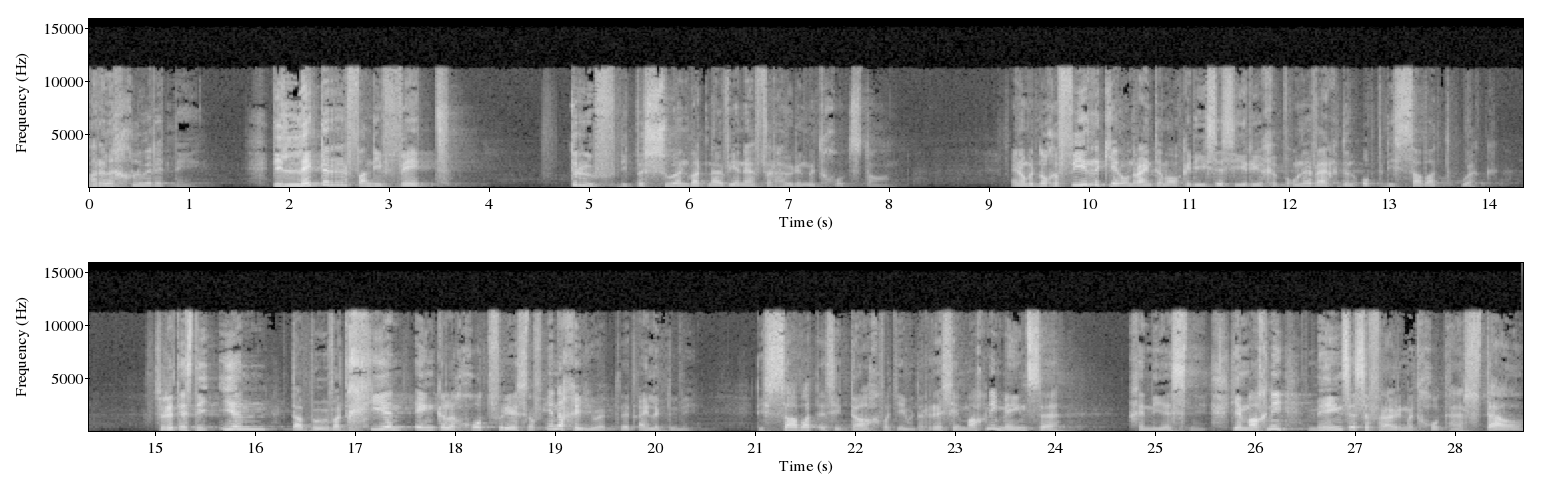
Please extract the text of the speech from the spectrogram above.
Maar hulle glo dit nie. Die letter van die wet troef die persoon wat nou weer in 'n verhouding met God staan. En om dit nog 'n vierde keer onrein te maak, het Jesus hierdie wonderwerk gedoen op die Sabbat ook. So dit is die een taboe wat geen enkele godvrees of enige Jood dit eintlik doen nie. Die Sabbat is die dag wat jy moet rus. Jy mag nie mense genees nie. Jy mag nie mense se verhouding met God herstel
